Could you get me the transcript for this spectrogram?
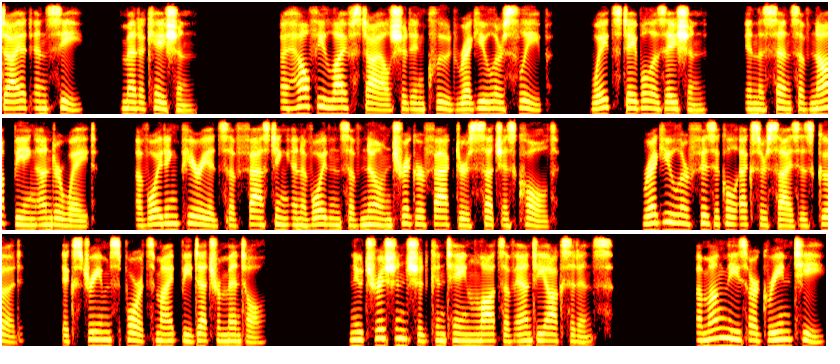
Diet and C. Medication. A healthy lifestyle should include regular sleep, weight stabilization, in the sense of not being underweight, avoiding periods of fasting and avoidance of known trigger factors such as cold. Regular physical exercise is good, extreme sports might be detrimental. Nutrition should contain lots of antioxidants. Among these are green tea,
